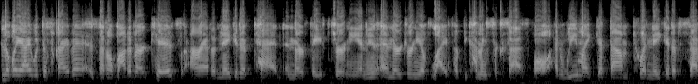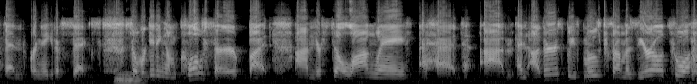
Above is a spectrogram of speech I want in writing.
the way I would describe it is that a lot of our kids are at a negative 10 in their faith journey and in their journey of life of becoming successful. And we might get them to a negative 7 or negative 6. Mm. So we're getting them closer, but um, they're still a long way ahead. Um, and others, we've moved from a 0 to a 5.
